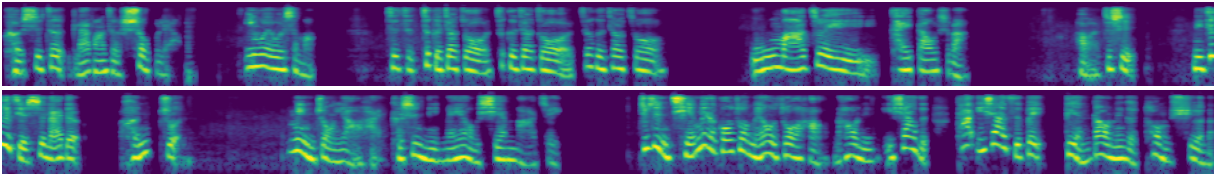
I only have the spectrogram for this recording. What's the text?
可是这来访者受不了，因为为什么？这这这个叫做这个叫做这个叫做无麻醉开刀是吧？好，就是你这个解释来的很准，命中要害。可是你没有先麻醉，就是你前面的工作没有做好，然后你一下子他一下子被点到那个痛穴了，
